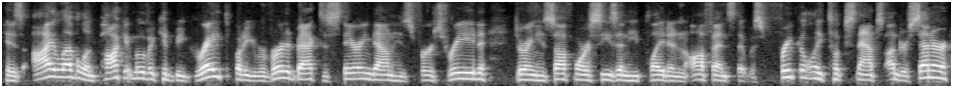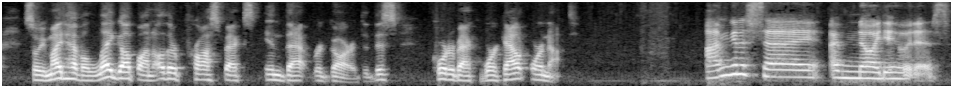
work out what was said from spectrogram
His eye level and pocket movement could be great, but he reverted back to staring down his first read. During his sophomore season, he played in an offense that was frequently took snaps under center, so he might have a leg up on other prospects in that regard. Did this quarterback work out or not? I'm going to say I have no idea who it is.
